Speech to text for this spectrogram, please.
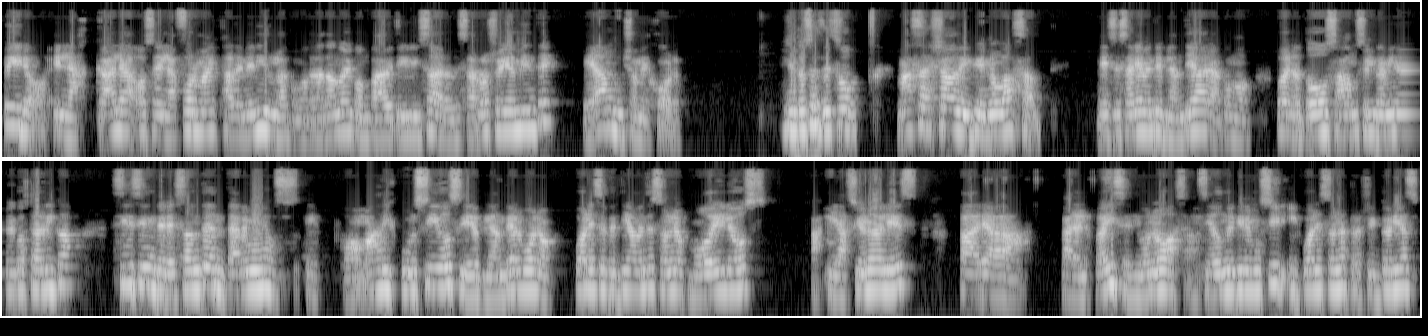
pero en la escala, o sea, en la forma esta de medirla, como tratando de compatibilizar desarrollo y ambiente, queda mucho mejor. Entonces eso, más allá de que no vas a necesariamente plantear a como, bueno, todos hagamos el camino de Costa Rica, sí es interesante en términos eh, como más discursivos y de plantear, bueno, cuáles efectivamente son los modelos aspiracionales para, para los países, digo, ¿no? Hacia, dónde queremos ir y cuáles son las trayectorias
